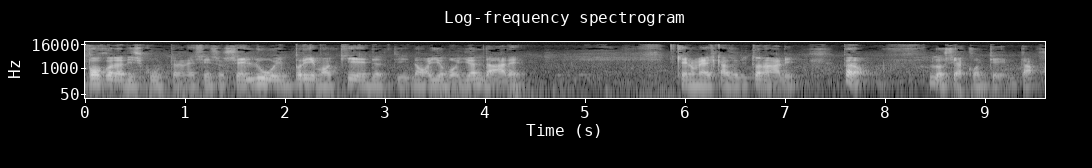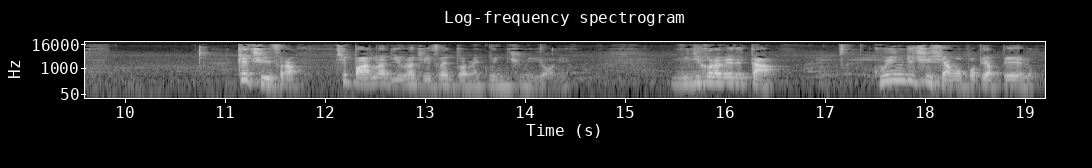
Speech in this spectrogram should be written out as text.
poco da discutere, nel senso se lui è il primo a chiederti no, io voglio andare, che non è il caso di Tonali, però lo si accontenta. Che cifra? Si parla di una cifra intorno ai 15 milioni vi dico la verità, 15 siamo proprio a pelo.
